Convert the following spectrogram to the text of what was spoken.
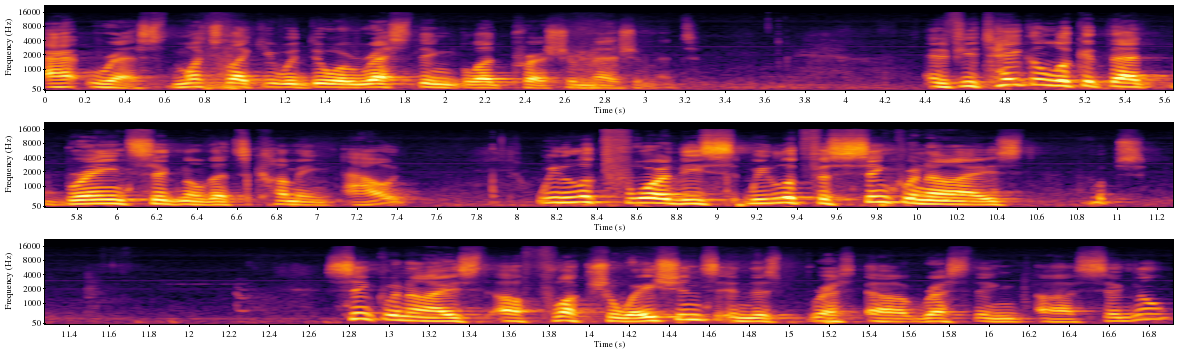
at rest, much like you would do a resting blood pressure measurement. And if you take a look at that brain signal that's coming out, we look for these, we look for synchronized, whoops, synchronized uh, fluctuations in this rest, uh, resting uh, signal.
